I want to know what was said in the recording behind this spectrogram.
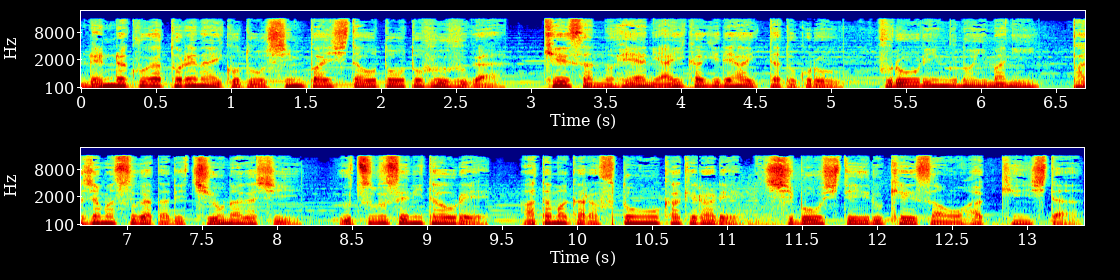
連絡が取れないことを心配した弟夫婦が K さんの部屋に合鍵で入ったところフローリングの居間にパジャマ姿で血を流しうつ伏せに倒れ頭から布団をかけられ死亡している K さんを発見した。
